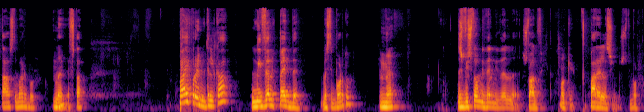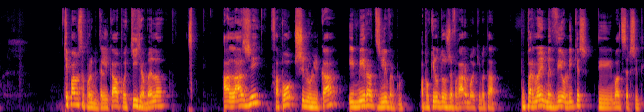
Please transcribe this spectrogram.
7 στη Μάριμπορ. Ναι, 7. Πάει προημιτελικά 0-5 μες στην Πόρτο. Ναι. Σβηστό 0-0 στο Άνφιλντ. Οκ. Παρέλαση όμως στην Πόρτο. Και πάμε στα προημιτελικά, όπου εκεί για μένα αλλάζει, θα πω συνολικά, η μοίρα της Λίβερπουλ. Από εκείνο το ζευγάρωμα και μετά. Που περνάει με δύο νίκες τη Manchester City.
